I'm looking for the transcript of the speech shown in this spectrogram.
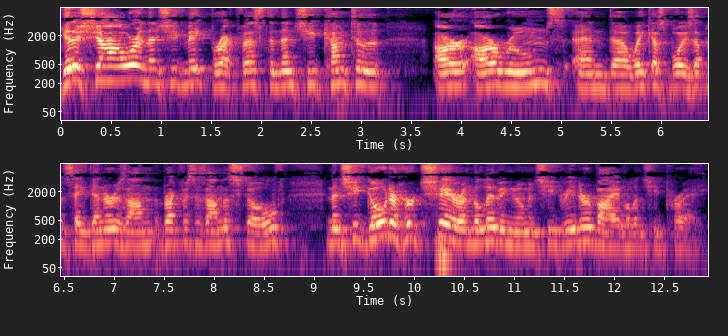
get a shower and then she'd make breakfast and then she'd come to our, our rooms and uh, wake us boys up and say dinner is on, breakfast is on the stove. And then she'd go to her chair in the living room and she'd read her Bible and she'd pray.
